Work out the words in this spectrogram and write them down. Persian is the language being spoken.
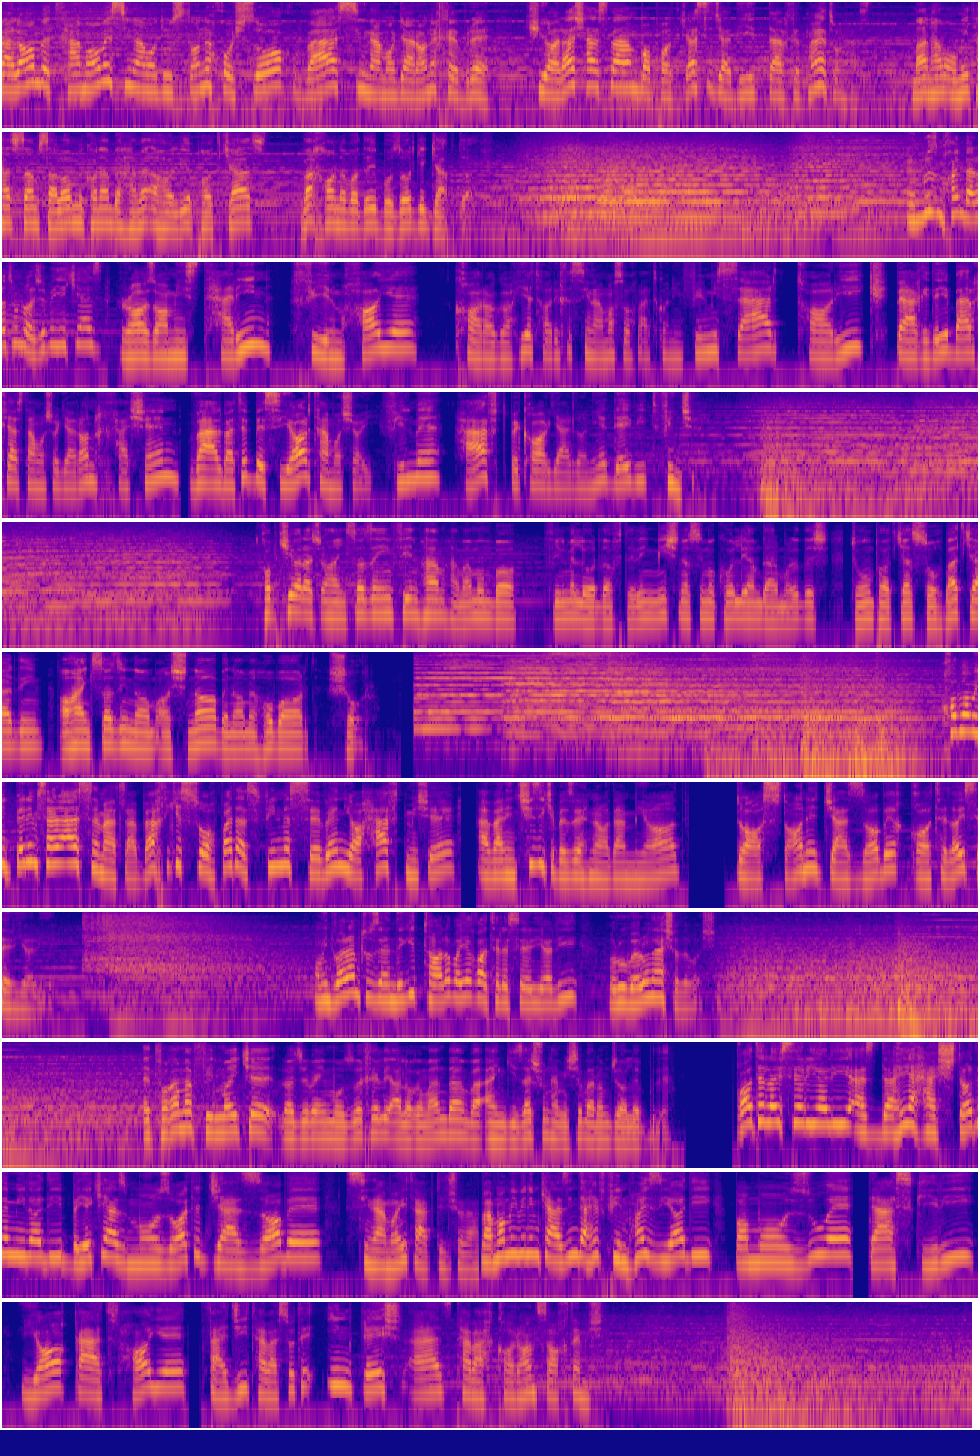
سلام به تمام سینما دوستان خوش‌ذوق و سینماگران خبره. کیارش هستم با پادکست جدید در خدمتتون هستم. من هم امید هستم سلام می‌کنم به همه اهالی پادکست و خانواده بزرگ گپ امروز می‌خوایم براتون راجع به یکی از رازآمیزترین فیلم های کاراگاهی تاریخ سینما صحبت کنیم. فیلمی سرد تاریک به عقیده برخی از تماشاگران خشن و البته بسیار تماشایی. فیلم هفت به کارگردانی دیوید فینچر. خب کیارش آهنگساز این فیلم هم هممون با فیلم Lord of the Ring می‌شناسیم و کلی هم در موردش تو اون پادکست صحبت کردیم. آهنگسازی نام آشنا به نام هوارد شور. خب امید بریم سر اصل مطلب. وقتی که صحبت از فیلم 7 یا هفت میشه اولین چیزی که به ذهن آدم میاد داستان جذاب قاتلای سریالیه. امیدوارم تو زندگی تا حالا با یه قاتل سریالی روبرو نشده باشی. اتفاقا من فیلمایی که راجع به این موضوع خیلی علاقه مندم و انگیزشون همیشه برام جالب بوده. قاتلای سریالی از دهه 80 میلادی به یکی از موضوعات جذاب سینمایی تبدیل شدن. و ما می‌بینیم که از این دهه فیلم های زیادی با موضوع دستگیری یا قتلهای فجی توسط این قشر از تبهکاران ساخته میشه.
